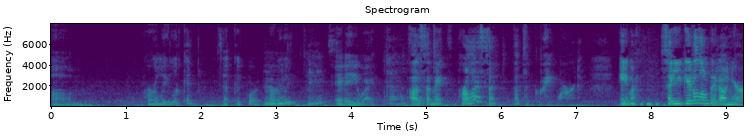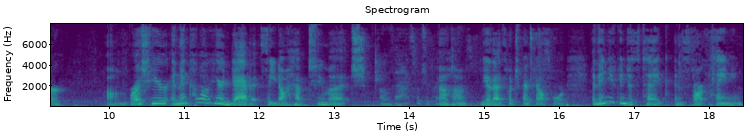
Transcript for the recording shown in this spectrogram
um, pearly looking? Is that a good word? Mm-hmm. Pearly? Mm -hmm. It is. And anyway, uh, so make pearlescent. That's a great word. Anyway, so you get a little bit on your um, brush here, and then come over here and dab it so you don't have too much. Oh, that's what your paper uh-huh. Yeah, that's what your paper towel's for. And then you can just take and start painting.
